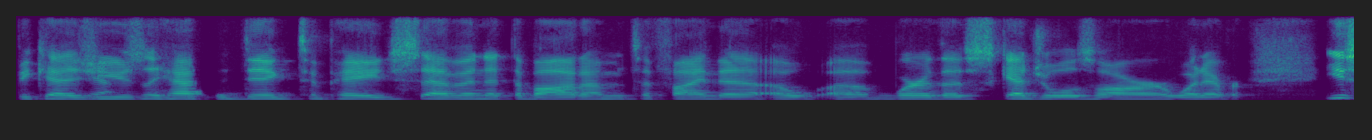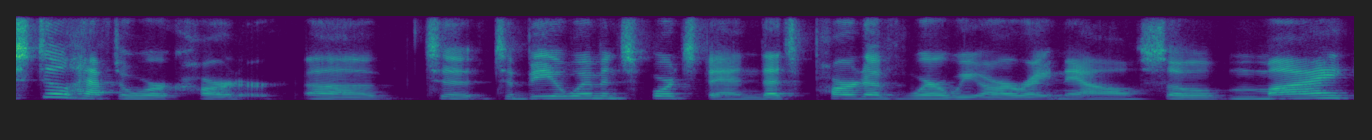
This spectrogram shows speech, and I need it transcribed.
because yeah. you usually have to dig to page seven at the bottom to find a, a, a where the schedules are or whatever. You still have to work harder uh, to to be a women's sports fan. That's part of where we are right now. So my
